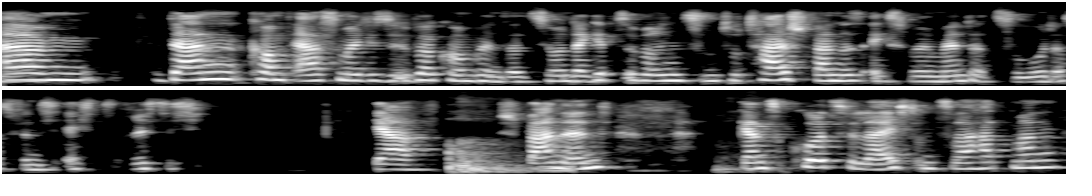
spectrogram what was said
ja. Ähm, dann kommt erstmal diese Überkompensation. Da gibt's übrigens ein total spannendes Experiment dazu. Das finde ich echt richtig ja, spannend. Ganz kurz vielleicht. Und zwar hat man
